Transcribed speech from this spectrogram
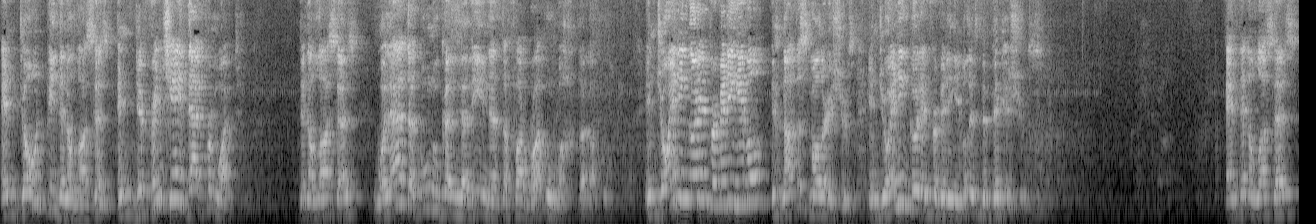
And don't be, then Allah says, and differentiate that from what? Then Allah says, وَلَا تَكُونُوا كَالَّذِينَ تَفَرَّقُوا وَاخْتَلَفُوا Enjoining good and forbidding evil is not the smaller issues. Enjoining good and forbidding evil is the big issues. And then Allah says,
